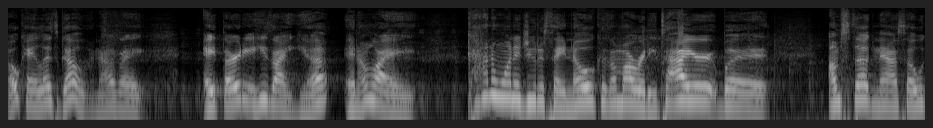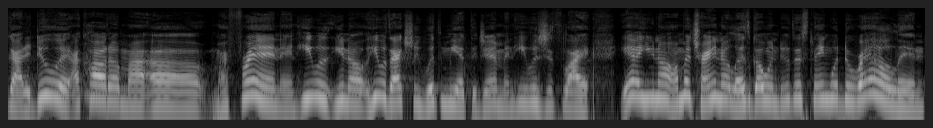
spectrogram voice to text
"Okay, let's go." And I was like, "8:30." He's like, "Yeah." And I'm like, "Kind of wanted you to say no cuz I'm already tired, but I'm stuck now, so we got to do it. I called up my uh my friend, and he was, you know, he was actually with me at the gym, and he was just like, "Yeah, you know, I'm a trainer. Let's go and do this thing with Darrell." And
